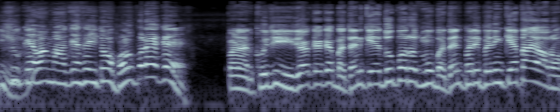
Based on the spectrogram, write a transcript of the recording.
ઈ શું કેવા માંગે છે? ઈ તો ઓભળવું પડે કે? પણ અરખુજી ઈજો કે કે બધાને કહેતું પરો હું બધાને ફરી ફરી કહેતા આવ્યો રહો.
